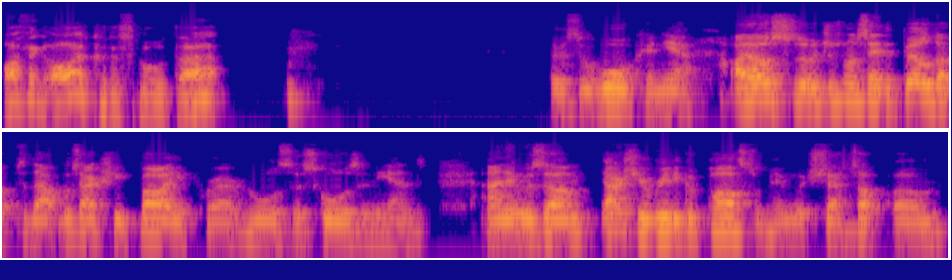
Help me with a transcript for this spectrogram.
I think I could have scored that. It was a walk in, yeah. I also just want to say the build up to that was actually by Pereira, who also scores in the end, and it was um actually a really good pass from him, which set up um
